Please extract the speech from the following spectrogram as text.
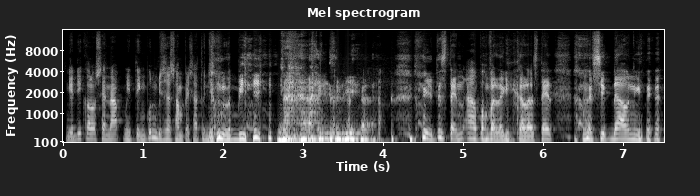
jadi kalau stand up meeting pun bisa sampai satu jam lebih. Nah itu dia. itu stand up apalagi kalau stand sit down gitu kan.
